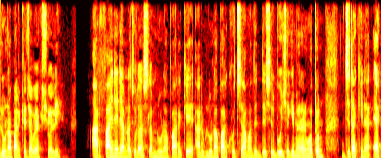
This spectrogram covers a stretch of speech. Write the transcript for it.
লুনা পার্কে যাব অ্যাকচুয়ালি আর ফাইনালি আমরা চলে আসলাম লুনা পার্কে আর লুনা পার্ক হচ্ছে আমাদের দেশের বৈশাখী মেলার মতন, যেটা কিনা এক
